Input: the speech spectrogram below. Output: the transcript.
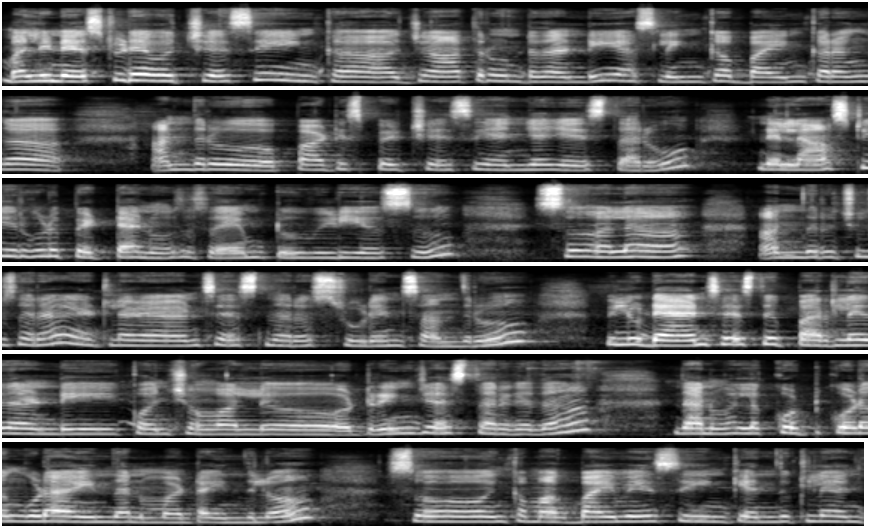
మళ్ళీ నెక్స్ట్ డే వచ్చేసి ఇంకా జాతర ఉంటుందండి. అసలు ఇంకా భయంకరంగా అందరూ పార్టిసిపేట్ చేసి ఎంజాయ్ చేస్తారు. నేను లాస్ట్ ఇయర్ కూడా పెట్టాను సేమ్ టూ వీడియోస్. సో అలా అందరూ చూసారా? ఎట్లా డ్యాన్స్ చేస్తున్నారో స్టూడెంట్స్ అందరూ. వీళ్ళు డ్యాన్స్ వేస్తే పర్లేదండి. కొంచెం వాళ్ళు డ్రింక్ చేస్తారు కదా. దానివల్ల కొట్టుకోవడం కూడా అయిందనమాట ఇందులో. సో ఇంకా మాకు భయం వేసి ఇంకెందుకులే అని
